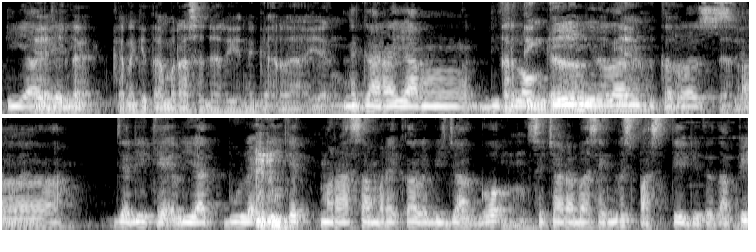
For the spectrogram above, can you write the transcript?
Iya, Kayak jadi- kita, karena kita merasa dari negara yang negara yang developing Tertinggal, gitu kan. ya, terus Dari eh, jadi kayak lihat bule dikit merasa mereka lebih jago secara bahasa Inggris pasti gitu. Tapi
